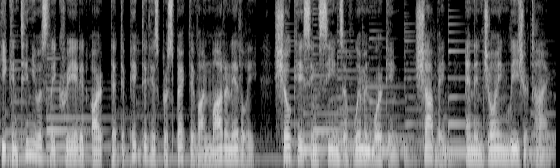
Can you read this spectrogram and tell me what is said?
he continuously created art that depicted his perspective on modern Italy, showcasing scenes of women working, shopping, and enjoying leisure time.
